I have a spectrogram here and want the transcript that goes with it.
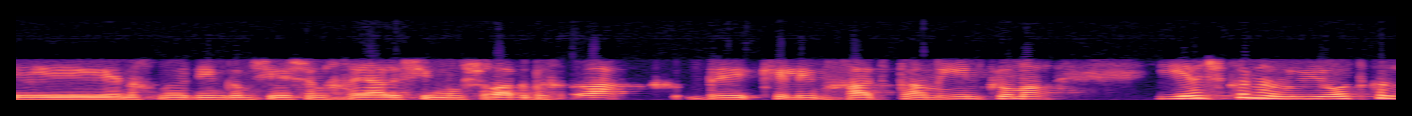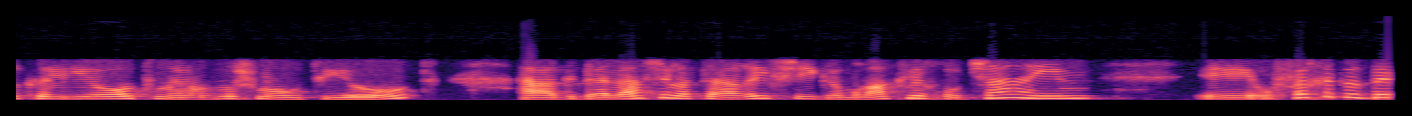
אה, אנחנו יודעים גם שיש הנחיה לשימוש רק, רק בכלים חד פעמיים, כלומר, יש כאן עלויות כלכליות מאוד משמעותיות. ההגדלה של התעריף, שהיא גם רק לחודשיים, אה, הופכת את זה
